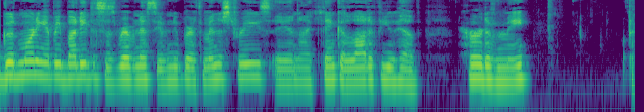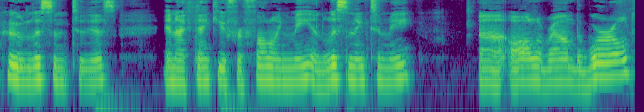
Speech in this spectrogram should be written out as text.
Good morning, everybody. This is Reverend Essie of New Birth Ministries, and I think a lot of you have heard of me who listened to this, and I thank you for following me and listening to me uh, all around the world.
